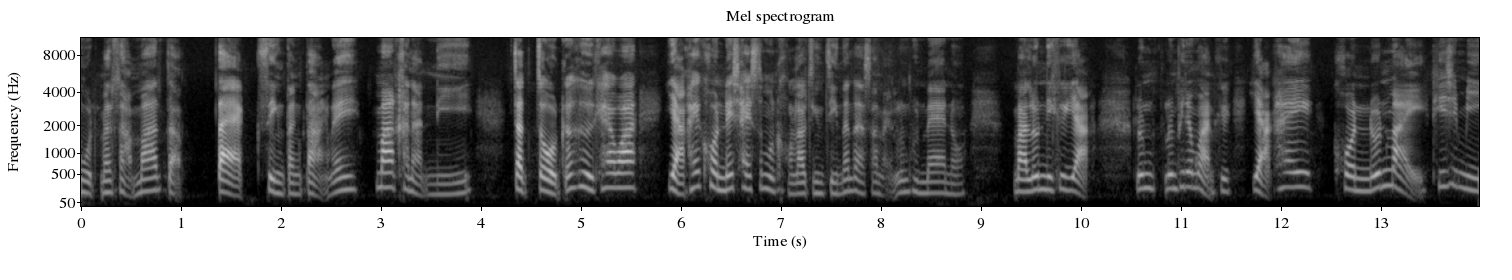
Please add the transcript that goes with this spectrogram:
มุดมันสามารถแบบแตกสิ่งต่างๆ ได้มากขนาดนี้จากโจทย์ก็คือแค่ว่าอยากให้คนได้ใช้สมุดของเราจริง ๆ ตั้งแต่สมัยรุ่นคุณแม่เนาะมารุ่นนี้คืออยากรุ่นรุ่นพี่น้ำหวานคือ อยากให้คนรุ่นใหม่ที่จะมี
